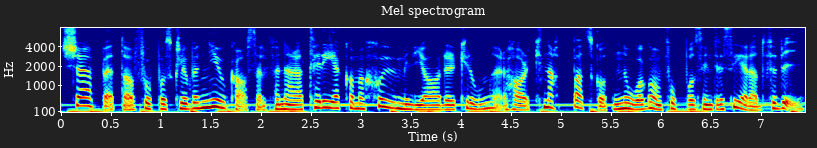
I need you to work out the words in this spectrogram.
Köpet av fotbollsklubben Newcastle för nära 3,7 miljarder kronor har knappast gått någon fotbollsintresserad förbi.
